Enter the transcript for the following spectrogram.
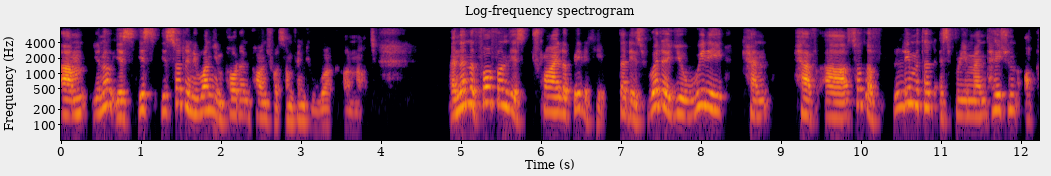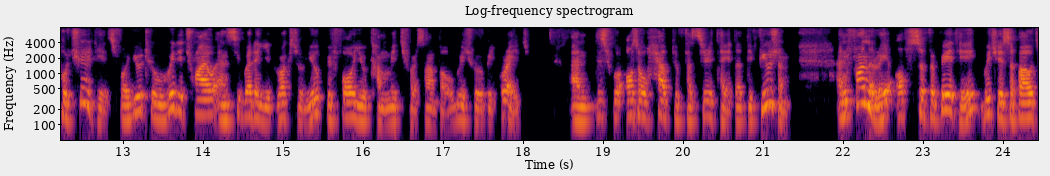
um, you know, it's, it's, it's certainly one important point for something to work or not. And then the fourth one is trialability. That is whether you really can have uh, sort of limited experimentation opportunities for you to really trial and see whether it works for you before you commit, for example, which will be great. And this will also help to facilitate the diffusion. And finally, observability, which is about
